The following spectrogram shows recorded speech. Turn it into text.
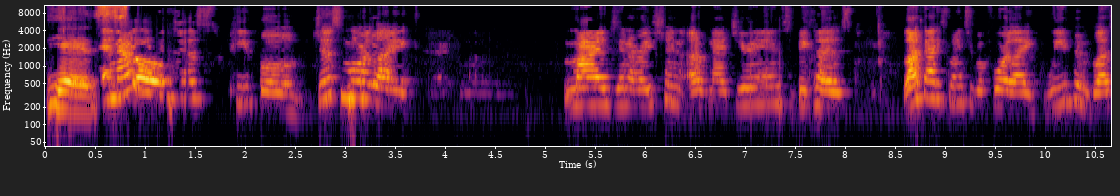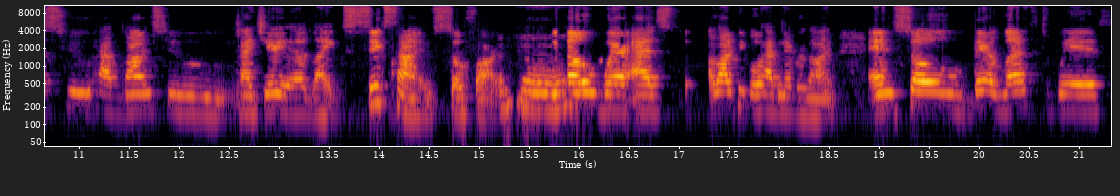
Yes. And not So, even just people, just more like my generation of Nigerians, because like I explained to you before, like we've been blessed to have gone to Nigeria like six times so far. You mhm, know, whereas a lot of people have never gone. And so they're left with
